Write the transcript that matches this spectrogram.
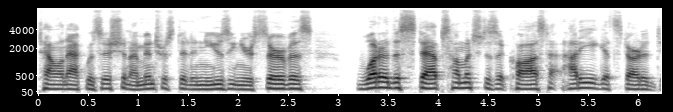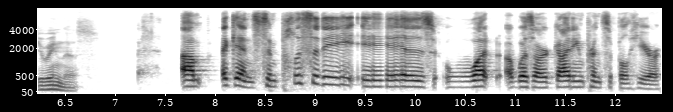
talent acquisition. I'm interested in using your service. What are the steps? How much does it cost? How do you get started doing this? Um, again, simplicity is what was our guiding principle here.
